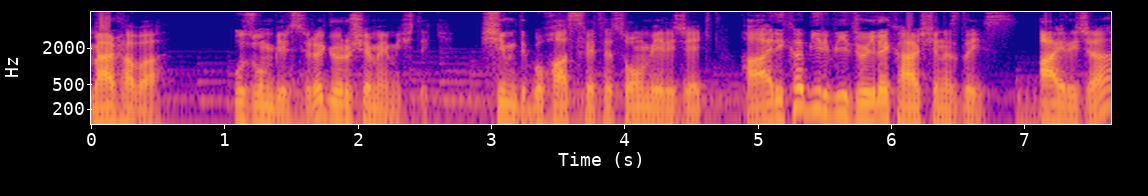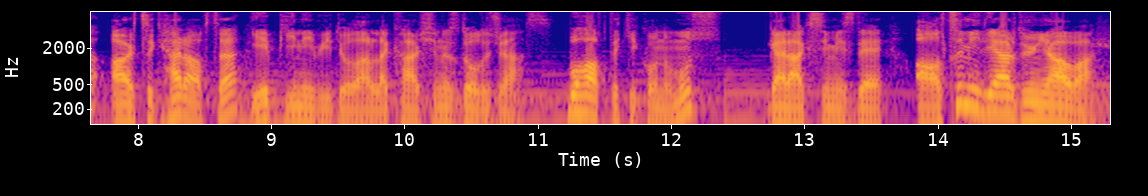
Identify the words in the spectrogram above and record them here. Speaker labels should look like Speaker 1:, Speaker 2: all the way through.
Speaker 1: Merhaba. Uzun bir süre görüşememiştik. Şimdi bu hasrete son verecek harika bir video ile karşınızdayız. Ayrıca artık her hafta yepyeni videolarla karşınızda olacağız. Bu haftaki konumuz galaksimizde 6 milyar dünya var.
